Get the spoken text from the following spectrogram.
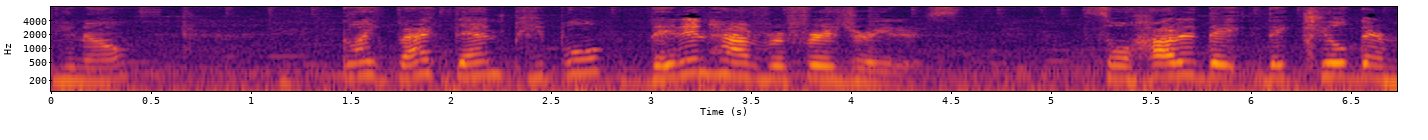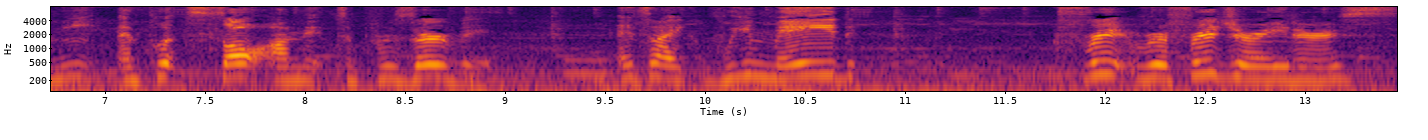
you know? Like back then people they didn't have refrigerators. So how did they they killed their meat and put salt on it to preserve it? It's like we made fri- refrigerators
